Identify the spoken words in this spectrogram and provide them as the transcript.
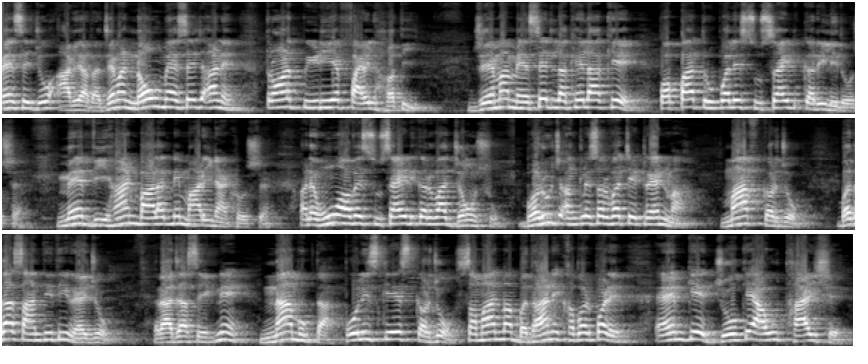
મેસેજો આવ્યા હતા, જેમાં નવ મેસેજ અને ત્રણ પીડીએફ ફાઇલ હતી. જેમાં મેસેજ લખેલા કે, પપ્પા ત્રુપલે સુસાઇડ કરી લીધો છે. મેં વિહાન બાળકને મારી નાખ્યો છે અને હું હવે સુસાઇડ કરવા જાઉં છું. ભરૂચ અંકલેશ્વર વચ્ચે ટ્રેનમાં. માફ કરજો. બધા શાંતિથી રહેજો. રાજા શેખને ના મૂકતા પોલીસ કેસ કરજો. સમાજમાં બધાને ખબર પડે એમ કે જો કે આવું થાય છે.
